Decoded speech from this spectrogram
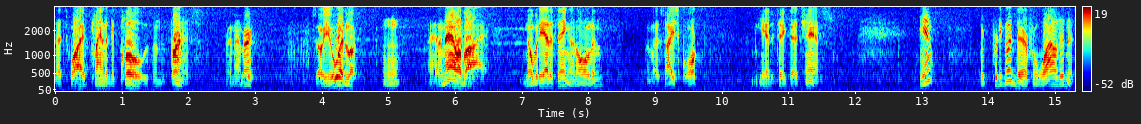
That's why I planted the clothes in the furnace. Remember? So you would look. Mm. I had an alibi. Nobody had a thing on Alden, unless I squawked. He had to take that chance. Yeah, looked pretty good there for a while, didn't it?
